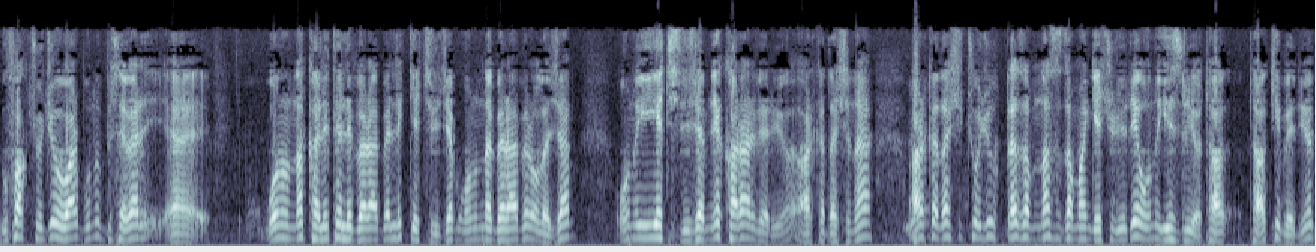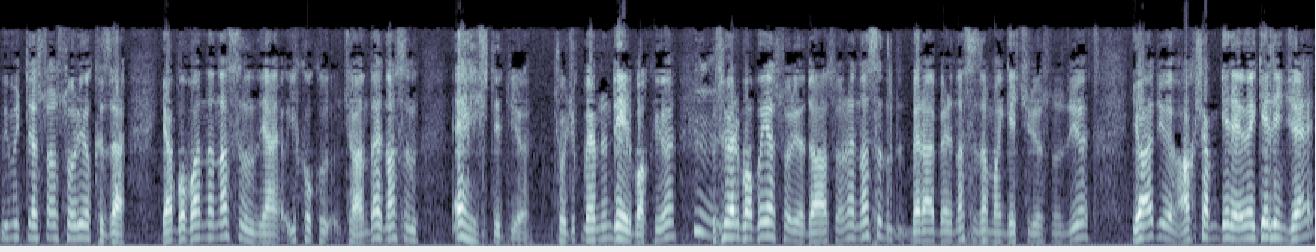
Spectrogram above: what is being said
Ufak çocuğu var. Bunu bir sefer e, onunla kaliteli beraberlik geçireceğim. Onunla beraber olacağım. Onu iyi yetiştireceğim diye karar veriyor arkadaşına. Arkadaşı çocukla zam- nasıl zaman geçiriyor diye onu izliyor, ta- takip ediyor. Bir müddet sonra soruyor kıza. Ya babanla nasıl yani ilkokul çağında nasıl eh işte diyor. Çocuk memnun değil bakıyor. Hmm. Bu sefer babaya soruyor daha sonra nasıl beraber nasıl zaman geçiriyorsunuz diyor. Ya diyor akşam gel eve gelince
